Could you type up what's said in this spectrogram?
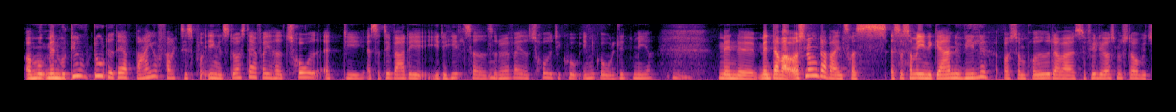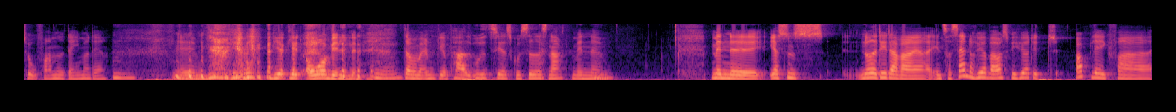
Og, men modulet der var jo faktisk på engelsk. Det var også derfor, jeg havde troet, at de... Altså, det var det i det hele taget. Så det var derfor, jeg havde troet, at de kunne indgå lidt mere. Mm. Men, øh, men der var også nogen, der var interess- altså, som egentlig gerne ville, og som prøvede. Der var selvfølgelig også... Nu står vi to fremmede damer der. Mm. øhm, virkelig lidt overvældende. Mm. Der man bliver peget ud til at skulle sidde og snakke. Men, øh, men øh, jeg synes, noget af det, der var interessant at høre, var også, at vi hørte et oplæg fra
